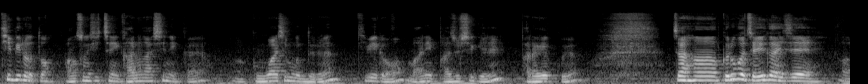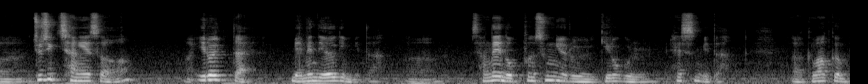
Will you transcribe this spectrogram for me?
TV로도 방송 시청이 가능하시니까요. 어, 궁금하신 분들은 TV로 많이 봐주시길 바라겠고요. 자 어, 그리고 저희가 이제 어, 주식창에서 1월달 매매 내역입니다. 상당히 높은 승률을 기록을 했습니다. 어, 그만큼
